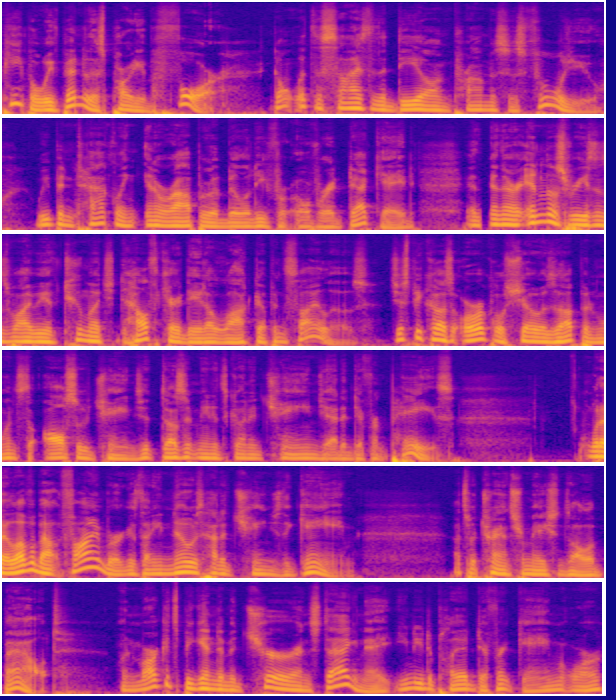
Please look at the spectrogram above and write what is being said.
People, we've been to this party before. Don't let the size of the deal and promises fool you. We've been tackling interoperability for over a decade, and, and, there are endless reasons why we have too much healthcare data locked up in silos. Just because Oracle shows up and wants to also change it doesn't mean it's going to change at a different pace. What I love about Feinberg is that he knows how to change the game. That's what transformation is all about. When markets begin to mature and stagnate, you need to play a different game or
